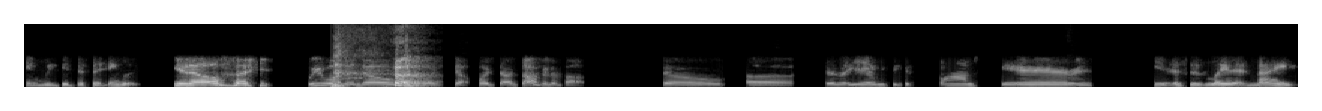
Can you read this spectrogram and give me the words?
can we get this in English? You know, like we want to know what y'all, what y'all talking about. So uh, they're like, yeah, we think it's bomb scare, and you know, this is late at night.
